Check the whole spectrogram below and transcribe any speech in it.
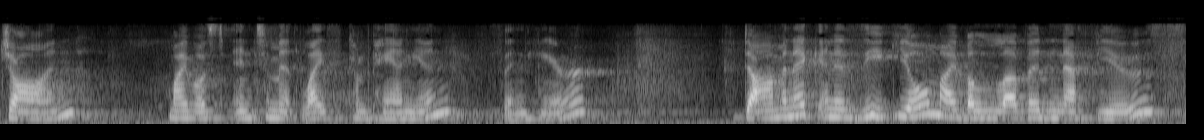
John, my most intimate life companion, is in here. Dominic and Ezekiel, my beloved nephews.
